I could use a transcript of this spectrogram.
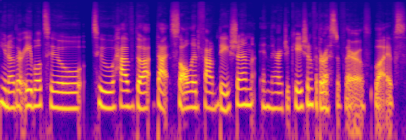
you know, they're able to to have that that solid foundation in their education for the rest of their lives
